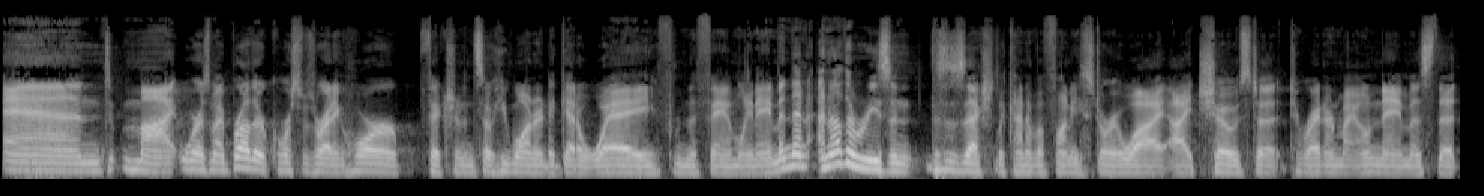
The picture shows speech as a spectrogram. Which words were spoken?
And my, whereas my brother, of course, was writing horror fiction, and so he wanted to get away from the family name. And then another reason, this is actually kind of a funny story why I chose to, to write on my own name, is that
